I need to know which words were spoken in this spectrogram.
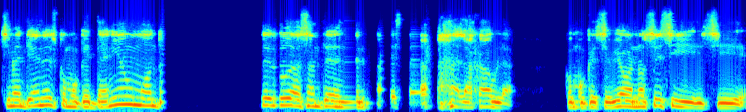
si me entiendes? Como que tenía un montón dudas antes de a la jaula. Como que se vio, no sé si, si,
